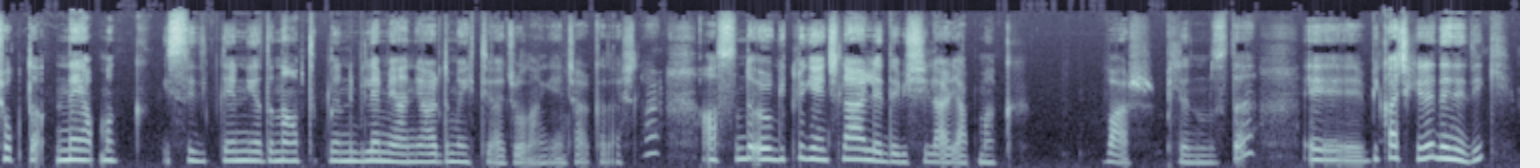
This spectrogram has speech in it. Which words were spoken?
çok da ne yapmak istediklerini ya da ne yaptıklarını bilemeyen yardıma ihtiyacı olan genç arkadaşlar. Aslında örgütlü gençlerle de bir şeyler yapmak var planımızda. Ee, birkaç kere denedik.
